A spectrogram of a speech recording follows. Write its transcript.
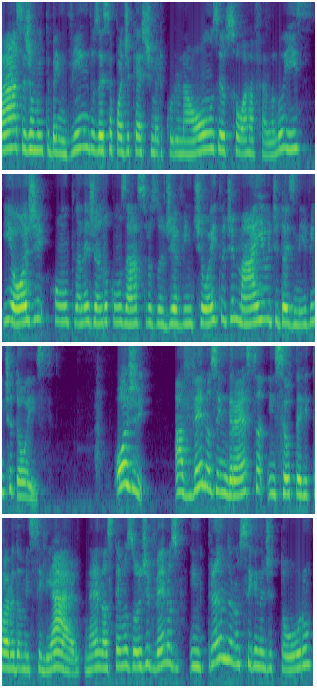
Olá, sejam muito bem-vindos. Esse é o podcast Mercúrio na 11. Eu sou a Rafaela Luiz e hoje com o Planejando com os Astros do dia 28 de maio de 2022. Hoje, a Vênus ingressa em seu território domiciliar, né? Nós temos hoje Vênus entrando no signo de Touro,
